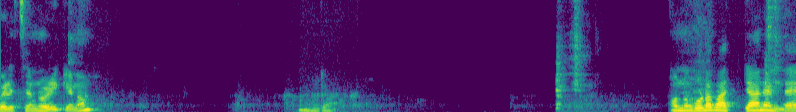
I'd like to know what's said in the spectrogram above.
വെളിച്ചെണ്ണ ഒഴിക്കണം. എന്താ? ഒന്നും കൂടെ വറ്റാനുണ്ടേ.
